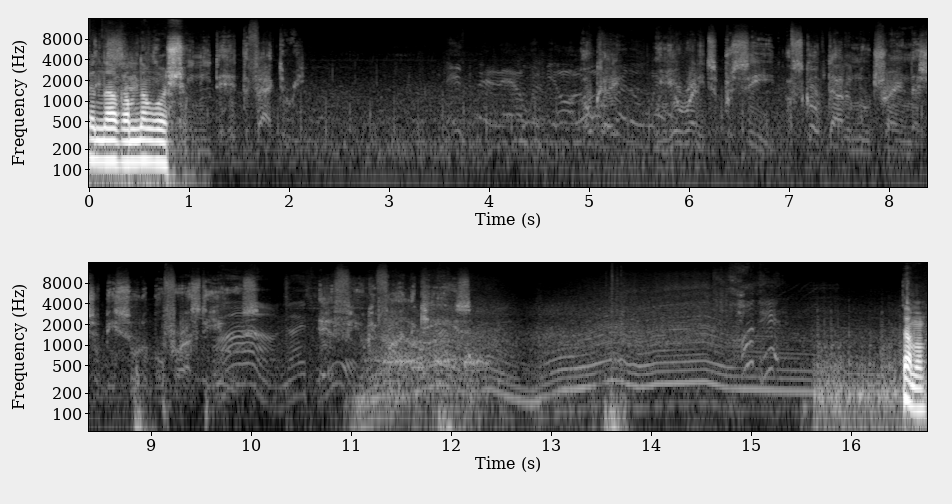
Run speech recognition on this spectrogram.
Ben de arkamdan koştum. we need to hit the factory. Okay, when you're ready to proceed, I've scoped out a new train that should be suitable for us to use. If you can find the keys. Tamam.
